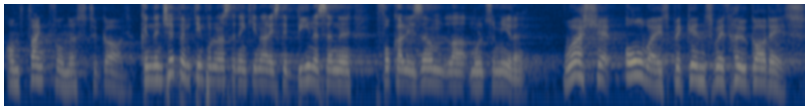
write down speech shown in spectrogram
on thankfulness to God. Când începem timpul nostru de închinare, este bine să ne focalizăm la mulțumire. Worship always begins with who God is.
